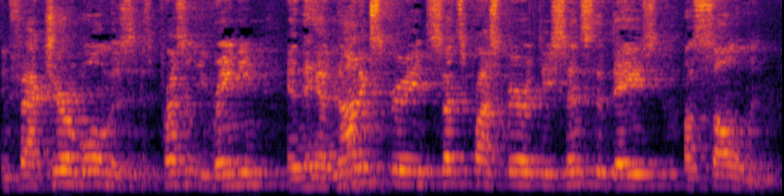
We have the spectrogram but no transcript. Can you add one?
In fact, Jeroboam is, is presently reigning, and they have not experienced such prosperity since the days of Solomon.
